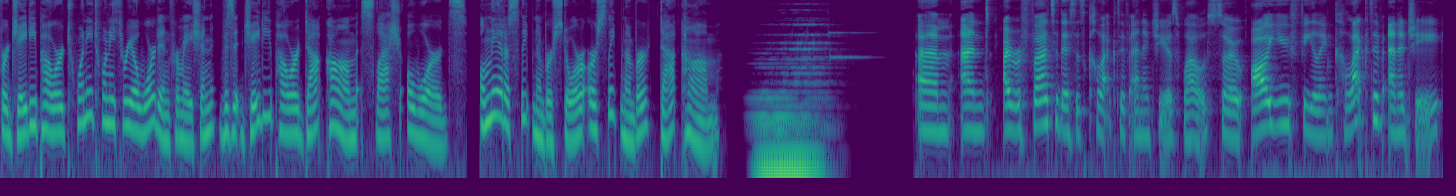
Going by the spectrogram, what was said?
For JD Power 2023 award information, visit jdpower.com/awards. Only at a Sleep Number store or sleepnumber.com. Um, and I refer to this as collective energy as well. So, are you feeling collective energy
